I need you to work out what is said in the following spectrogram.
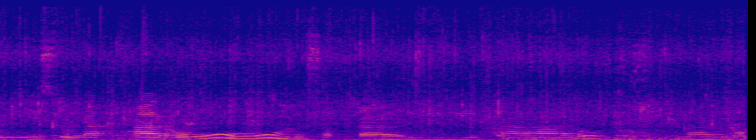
ini sudah harum sekali. Harum sekali.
